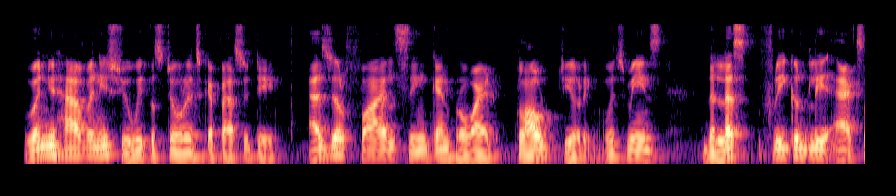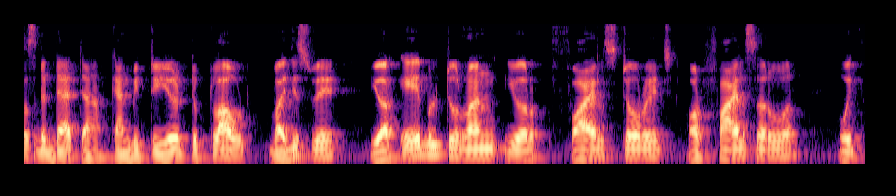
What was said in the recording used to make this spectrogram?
when you have an issue with the storage capacity, Azure File Sync can provide cloud tiering, which means the less frequently accessed data can be tiered to cloud by this way, you are able to run your file storage or file server with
